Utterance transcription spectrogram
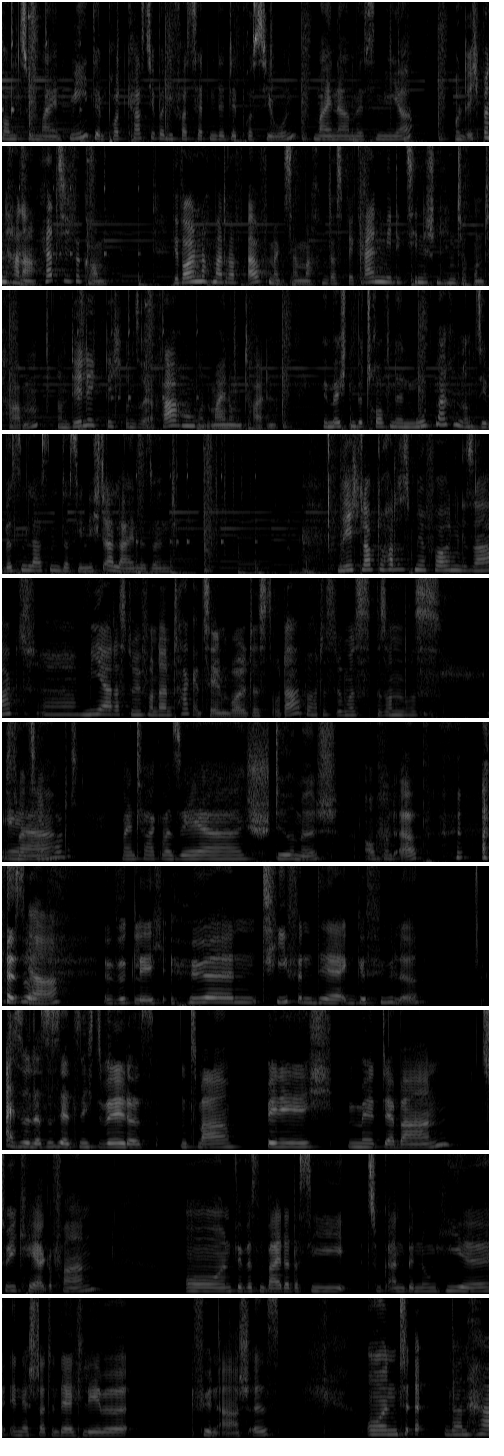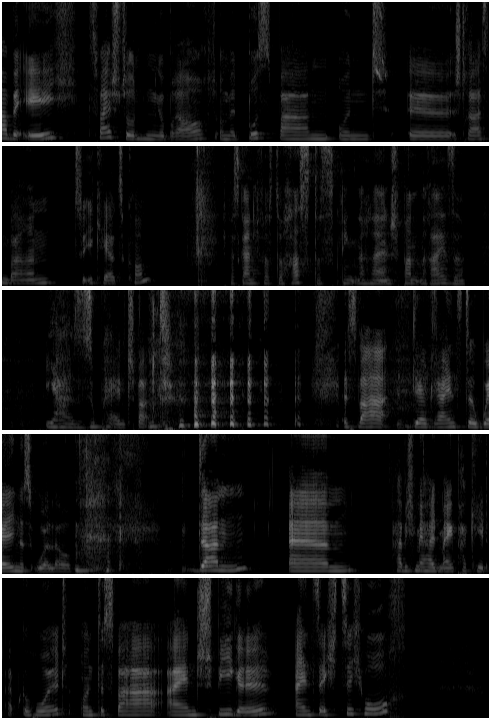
willkommen zu Mind Me, dem Podcast über die Facetten der Depression. Mein Name ist Mia. Und ich bin Hanna. Herzlich willkommen. Wir wollen nochmal darauf aufmerksam machen, dass wir keinen medizinischen Hintergrund haben und lediglich unsere Erfahrungen und Meinungen teilen. Wir möchten Betroffenen Mut machen und sie wissen lassen, dass sie nicht alleine sind. Nee, ich glaube, du hattest mir vorhin gesagt, äh, Mia, dass du mir von deinem Tag erzählen wolltest, oder? Du hattest irgendwas Besonderes, was Ja. du erzählen wolltest? Mein Tag war sehr stürmisch, auf und ab. Also Ja. Wirklich Höhen, Tiefen der Gefühle. Also das ist jetzt nichts Wildes. Und zwar bin ich mit der Bahn zu Ikea gefahren. Und wir wissen beide, dass die Zuganbindung hier in der Stadt, in der ich lebe, für den Arsch ist. Und äh, dann habe ich zwei Stunden gebraucht, um mit Bus, Bahn und äh, Straßenbahn zu Ikea zu kommen. Ich weiß gar nicht, was du hast. Das klingt nach einer entspannten Reise. Ja, super entspannt. es war der reinste Wellnessurlaub. Dann ähm, habe ich mir halt mein Paket abgeholt und das war ein Spiegel, 1,60 hoch.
